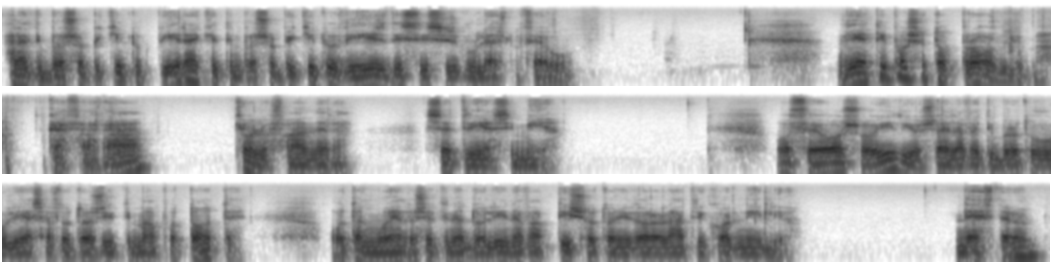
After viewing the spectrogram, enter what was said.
αλλά την προσωπική του πείρα και την προσωπική του διείσδυση στις βουλές του Θεού. Διατύπωσε το πρόβλημα καθαρά και ολοφάνερα σε τρία σημεία. Ο Θεός ο ίδιος έλαβε την πρωτοβουλία σε αυτό το ζήτημα από τότε όταν μου έδωσε την εντολή να βαπτίσω τον ειδωρολάτρη Κορνήλιο. Δεύτερον,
